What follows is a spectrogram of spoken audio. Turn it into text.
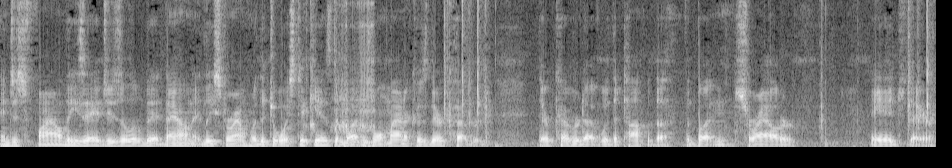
and just file these edges a little bit down, at least around where the joystick is. The buttons won't matter because they're covered. They're covered up with the top of the, the button shroud or edge there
